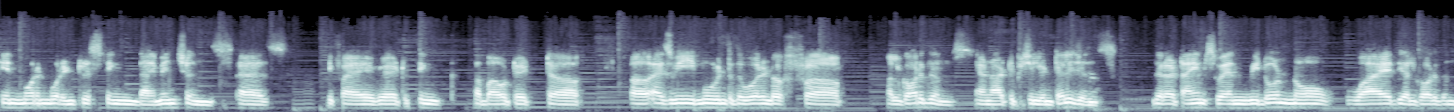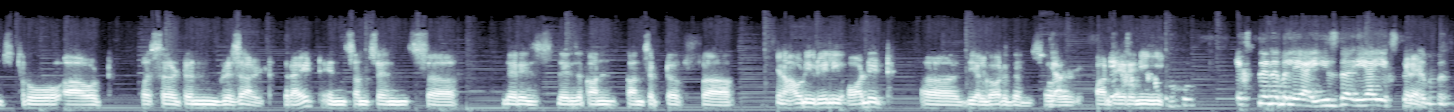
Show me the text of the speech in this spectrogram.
in more and more interesting dimensions. As if I were to think about it, uh, uh, as we move into the world of uh, algorithms and artificial intelligence, there are times when we don't know why the algorithms throw out a certain result, right? In some sense, uh, there is there is a con- concept of uh, you know how do you really audit uh, the algorithms, or yeah. are there any explainable AI? Is the AI explainable? Correct.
